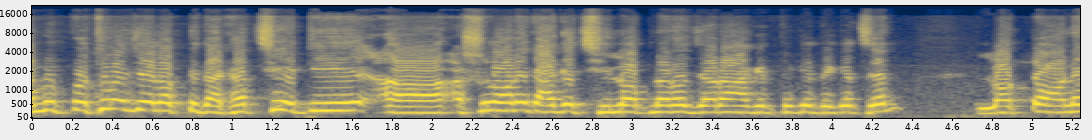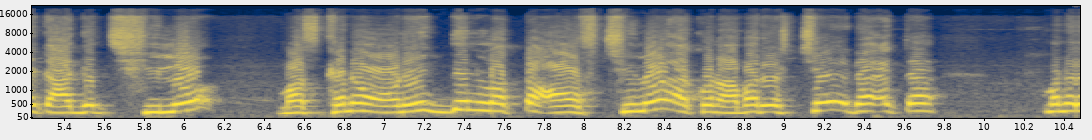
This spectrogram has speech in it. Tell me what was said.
আমি প্রথমে যে লকটি দেখাচ্ছি, এটি আসলে অনেক আগে ছিল। আপনারা যারা আগে থেকে দেখেছেন লকটা অনেক আগে ছিল। মাঝখানে অনেক দিন লকটা অফ ছিল, এখন আবার এসছে। এটা একটা মানে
